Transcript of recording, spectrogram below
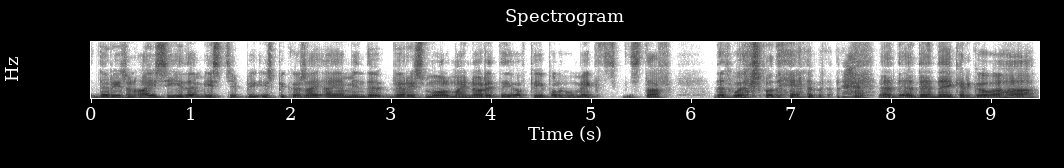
the reason I see them is, to, is because I, I am in the very small minority of people who make stuff that works for them. and, and then they can go, aha,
